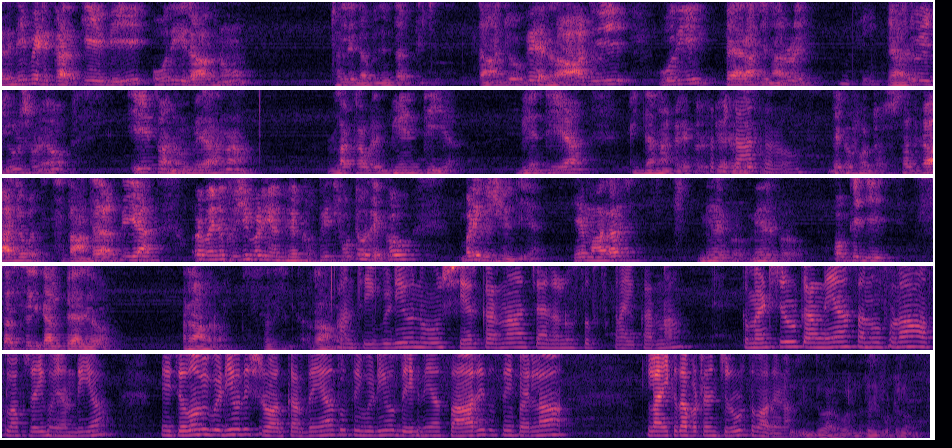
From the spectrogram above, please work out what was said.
ਅਗਨੀ ਭੇਟ ਕਰਕੇ ਵੀ ਉਹਦੀ ਰਾਖ ਨੂੰ ਥੱਲੇ ਦੱਬ ਦਿਓ ਧਰਤੀ 'ਚ। ਤਾਂ ਜੋ ਕਿ ਰਾਖ ਵੀ ਉਹਦੀ ਪੈਰਾਂ 'ਚ ਨਾ ਰੁਲੇ। ਜੀ। ਪਿਆਰੋ ਇਹ ਜਰੂਰ ਸੁਣਿਓ ਇਹ ਤੁਹਾਨੂੰ ਮੇਰਾ ਨਾ ਲੱਖ ਰੁਪਏ ਬੇਨਤੀ ਆ। ਬੇਨਤੀ ਆ ਇਦਾਂ ਨਾ ਕਰੇ ਕਰੋ ਸਤਿਕਾਰ ਦੇਖੋ। ਕਰੋ। ਦੇਖੋ ਫੋਟੋ ਸਤਿਕਾਰ ਜੋ ਸਤਾਨ ਤੇ ਰੱਖਦੀ ਆ ਔਰ ਮੈਨੂੰ ਖੁਸ਼ੀ ਬੜੀ ਹੁੰਦੀ ਦੇਖੋ ਤੁਸੀਂ ਫੋਟੋ ਦੇਖੋ ਬੜੀ ਖੁਸ਼ੀ ਹੁੰਦੀ ਹੈ ਇਹ ਮਹਾਰਾਜ ਮਿਹਰ ਕਰੋ ਮਿਹਰ ਕਰੋ। ਓਕੇ ਜੀ। ਸਤਿ ਸ੍ਰੀ ਅਕਾਲ ਪਿਆਰਿਓ ਰਾਮ ਰਾਮ ਸਤਿ ਸ੍ਰੀ ਅਕਾਲ ਰਾਮ ਰਾਮ। ਹਾਂਜੀ ਵੀਡੀਓ ਨੂੰ ਸ਼ੇਅਰ ਕਰਨਾ ਚੈਨਲ ਨੂੰ ਸਬਸਕ੍ਰਾਈਬ ਕਰਨਾ। ਕਮੈਂਟ ਜ਼ਰੂਰ ਕਰਨੇ ਆ ਸਾਨੂੰ ਥੋੜਾ ਹੌਸਲਾ ਅਫਜ਼ਾਈ ਹੋ ਜਾਂਦੀ ਆ। ਤੇ ਜਦੋਂ ਵੀ ਵੀਡੀਓ ਦੀ ਸ਼ੁਰੂਆਤ ਕਰਦੇ ਆ ਤੁਸੀਂ ਵੀਡੀਓ ਦੇਖਦੇ ਆ ਸਾਰੇ ਤੁਸੀਂ ਪਹਿਲਾਂ ਲਾਈਕ ਦਾ ਬਟਨ ਜ਼ਰੂਰ ਦਬਾ ਦੇਣਾ। ਦੁਬਾਰਾ ਬੋਲ ਮੈਂ ਤੇਰੀ ਫੋਟੋ ਲਵਾਂ।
